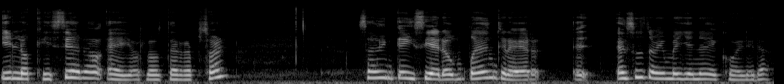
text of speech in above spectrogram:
Y lo que hicieron ellos, los de Repsol, ¿saben qué hicieron? Pueden creer, eh, eso también me llena de cólera.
